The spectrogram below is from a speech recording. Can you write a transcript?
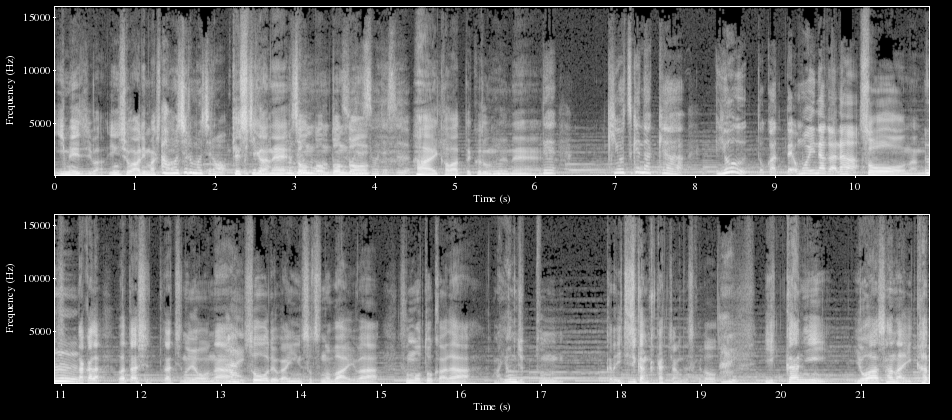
イメージは印象はありました？あもちろんもちろん。景色がねどんどんどんどんはい変わってくるんでね、うん、で気をつけなきゃ酔うとかって思いながら。そうなんです、うん、だから私たちのような僧侶が引率の場合は麓から、まあ、40分から1時間かかっちゃうんですけど、はい、いかに酔わさないかっ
